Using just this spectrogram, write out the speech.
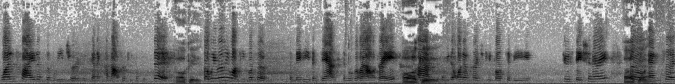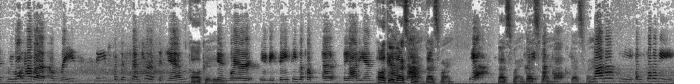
one side of the bleachers is going to come out for people to sit. Okay, But we really want people to to maybe even dance to move around, right? Okay. Um, so we don't want to encourage people to be too stationary. So, and so we won't have a, a raised stage, but the center of the gym okay. is where you'd be facing the uh, the audience. Okay, that's uh, fine, that's fine. Yeah. That's fine, Pretty that's fine, that's fine. None of the, and it's going to be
